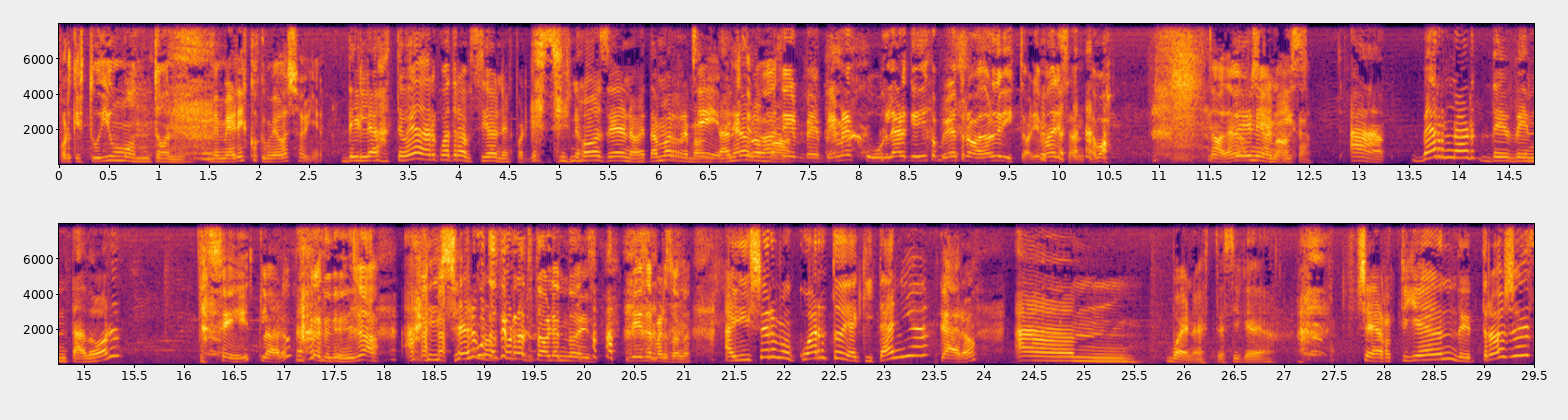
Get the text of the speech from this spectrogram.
Porque estudié un montón. Me merezco que me vaya bien. de las, te voy a dar cuatro opciones, porque si no, o sea, nos estamos Sí, remontando va a como... primero juglar que dijo, primer trovador de la historia. Madre santa, Buah. No, dame opciones, hija. a Bernard de Ventador, Sí, claro. Desde ya. A Guillermo, Justo hace un rato estaba hablando de, eso- de esa persona. a Guillermo IV de Aquitania. Claro. a, mm, bueno, este sí que. Chertien de Troyes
